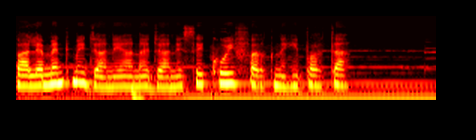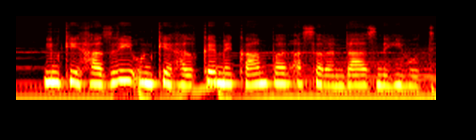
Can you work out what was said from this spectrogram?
पार्लियामेंट में जाने आना जाने से कोई फ़र्क नहीं पड़ता। उनकी हाजिरी उनके हलके में काम पर असरअंदाज नहीं होती।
